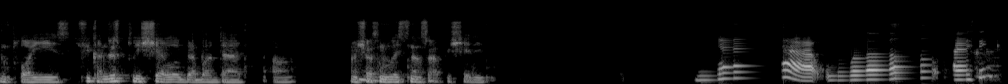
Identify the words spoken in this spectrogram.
employees. If you can just please share a little bit about that, uh, I'm sure some listeners appreciate it. Yeah, well, I think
